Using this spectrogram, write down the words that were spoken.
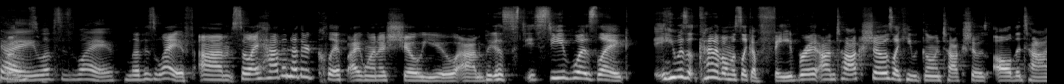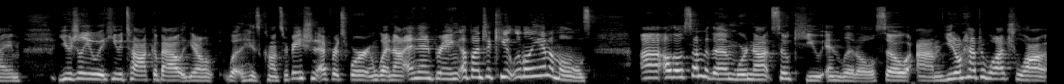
guy. He loves his wife. love his wife. Um, so I have another clip I want to show you um, because St- Steve was like. He was kind of almost like a favorite on talk shows. Like he would go on talk shows all the time. Usually he would talk about, you know, what his conservation efforts were and whatnot, and then bring a bunch of cute little animals. Uh, although some of them were not so cute and little. So um, you don't have to watch long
